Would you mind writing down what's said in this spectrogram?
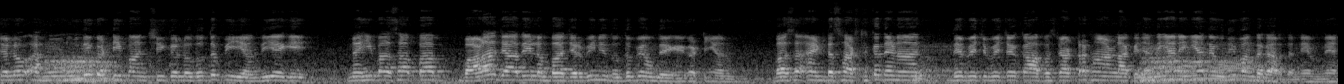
ਚਲੋ ਹੁਣ ਉਹਦੀ ਕੱਟੀ 5-6 ਕਿਲੋ ਦੁੱਧ ਪੀ ਜਾਂਦੀ ਹੈਗੀ। ਨਹੀਂ, ਬਸ ਆਪਾਂ ਬਾਹਲਾ ਜ਼ਿਆਦੇ ਲੰਬਾ ਚਿਰ ਵੀ ਨਹੀਂ ਦੁੱਧ ਪਿਆਉਂਦੇਗੇ ਕੱਟੀਆਂ ਨੂੰ। ਬਸ ਐਂਡ 60 ਕ ਦਿਨਾਂ ਦੇ ਵਿੱਚ ਵਿੱਚ ਕਾਫ ਸਟਾਰਟਰ ਖਾਣ ਲੱਗ ਜਾਂਦੀਆਂ ਨੇਗੀਆਂ ਤੇ ਉਹਦੀ ਬੰਦ ਕਰ ਦਿੰਨੇ ਹੁੰਨੇ ਆ।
